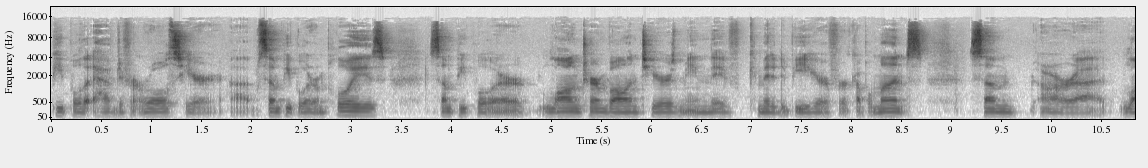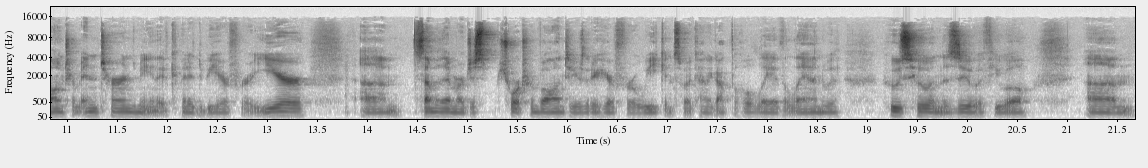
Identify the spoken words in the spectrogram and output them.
people that have different roles here. Uh, some people are employees, some people are long term volunteers, meaning they've committed to be here for a couple months. Some are uh, long term interns, meaning they've committed to be here for a year. Um, some of them are just short term volunteers that are here for a week, and so I kind of got the whole lay of the land with who's who in the zoo, if you will. Um,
